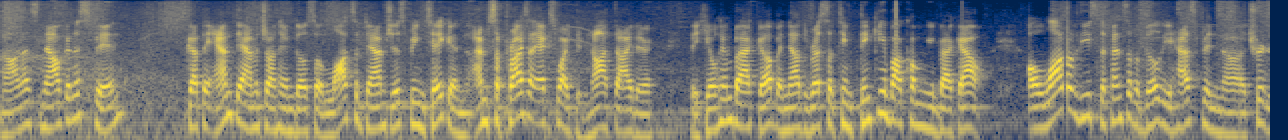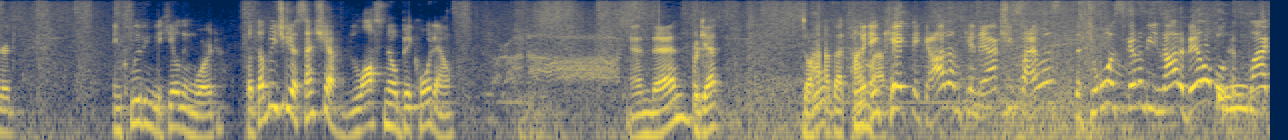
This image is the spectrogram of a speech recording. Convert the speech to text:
Nana's now gonna spin. He's got the amp damage on him though, so lots of damage is being taken. I'm surprised that XY did not die there. They heal him back up, and now the rest of the team thinking about coming back out. A lot of these defensive ability has been uh, triggered, including the healing ward. But WG essentially have lost no big cooldown. And then Forget. Don't have that time Lane kick, they got him. Can they actually silence? The duel is gonna be not available because Black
